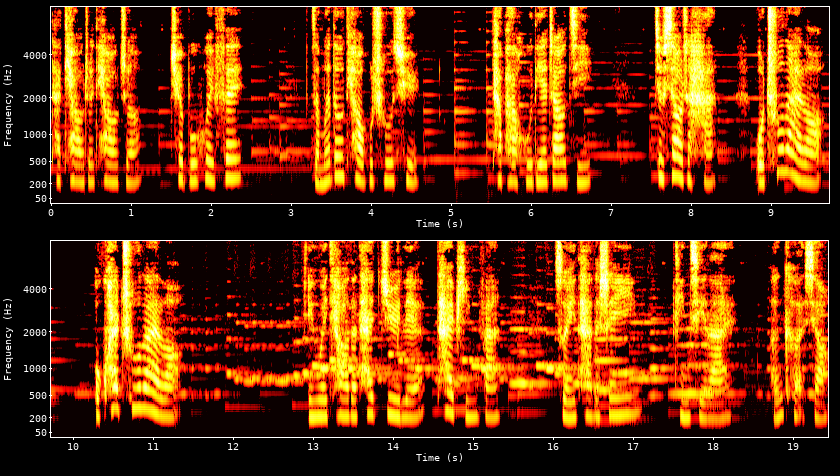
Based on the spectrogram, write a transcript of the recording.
它跳着跳着，却不会飞，怎么都跳不出去。它怕蝴蝶着急。就笑着喊：“我出来了，我快出来了！”因为跳得太剧烈、太频繁，所以他的声音听起来很可笑。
